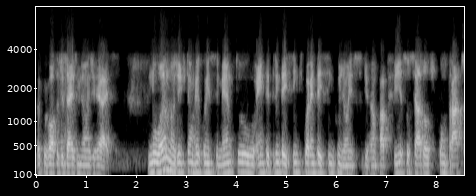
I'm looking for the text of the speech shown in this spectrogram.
foi por volta de 10 milhões de reais. No ano, a gente tem um reconhecimento entre 35 e 45 milhões de Ramp-Up associado aos contratos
